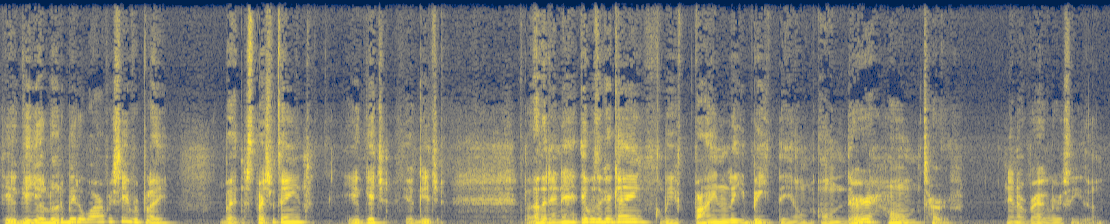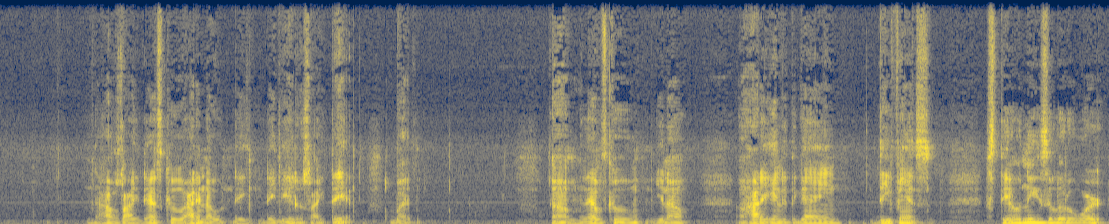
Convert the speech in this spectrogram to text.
He'll give you a little bit of wide receiver play, but special teams, he'll get you. He'll get you. But other than that, it was a good game. We finally beat them on their home turf in a regular season. I was like, that's cool. I didn't know they, they did us like that. But um, that was cool, you know. Uh, how they ended the game. Defense still needs a little work.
